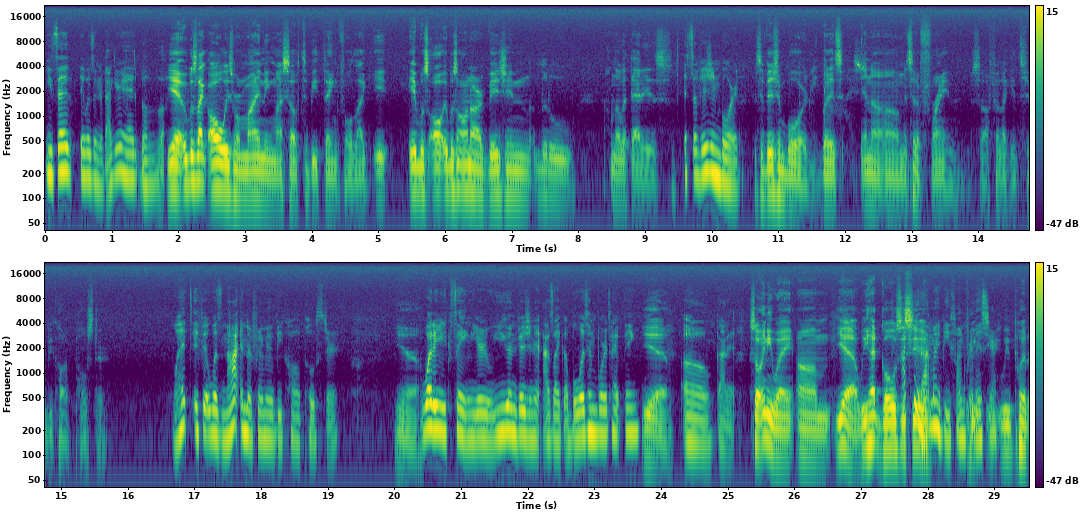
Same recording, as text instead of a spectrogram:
You said it was in the back of your head, blah, blah, blah. Yeah, it was like always reminding myself to be thankful. Like it, it was all. It was on our vision little. I don't know what that is. It's a vision board. It's a vision board, but it's in a um, it's in a frame. So I feel like it should be called a poster. What? If it was not in a frame, it would be called poster. Yeah, What are you saying? You you envision it as like a bulletin board type thing? yeah. Oh, got it. So anyway, um, yeah, we had goals this Actually, year. that might be fun for we, this year. We put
